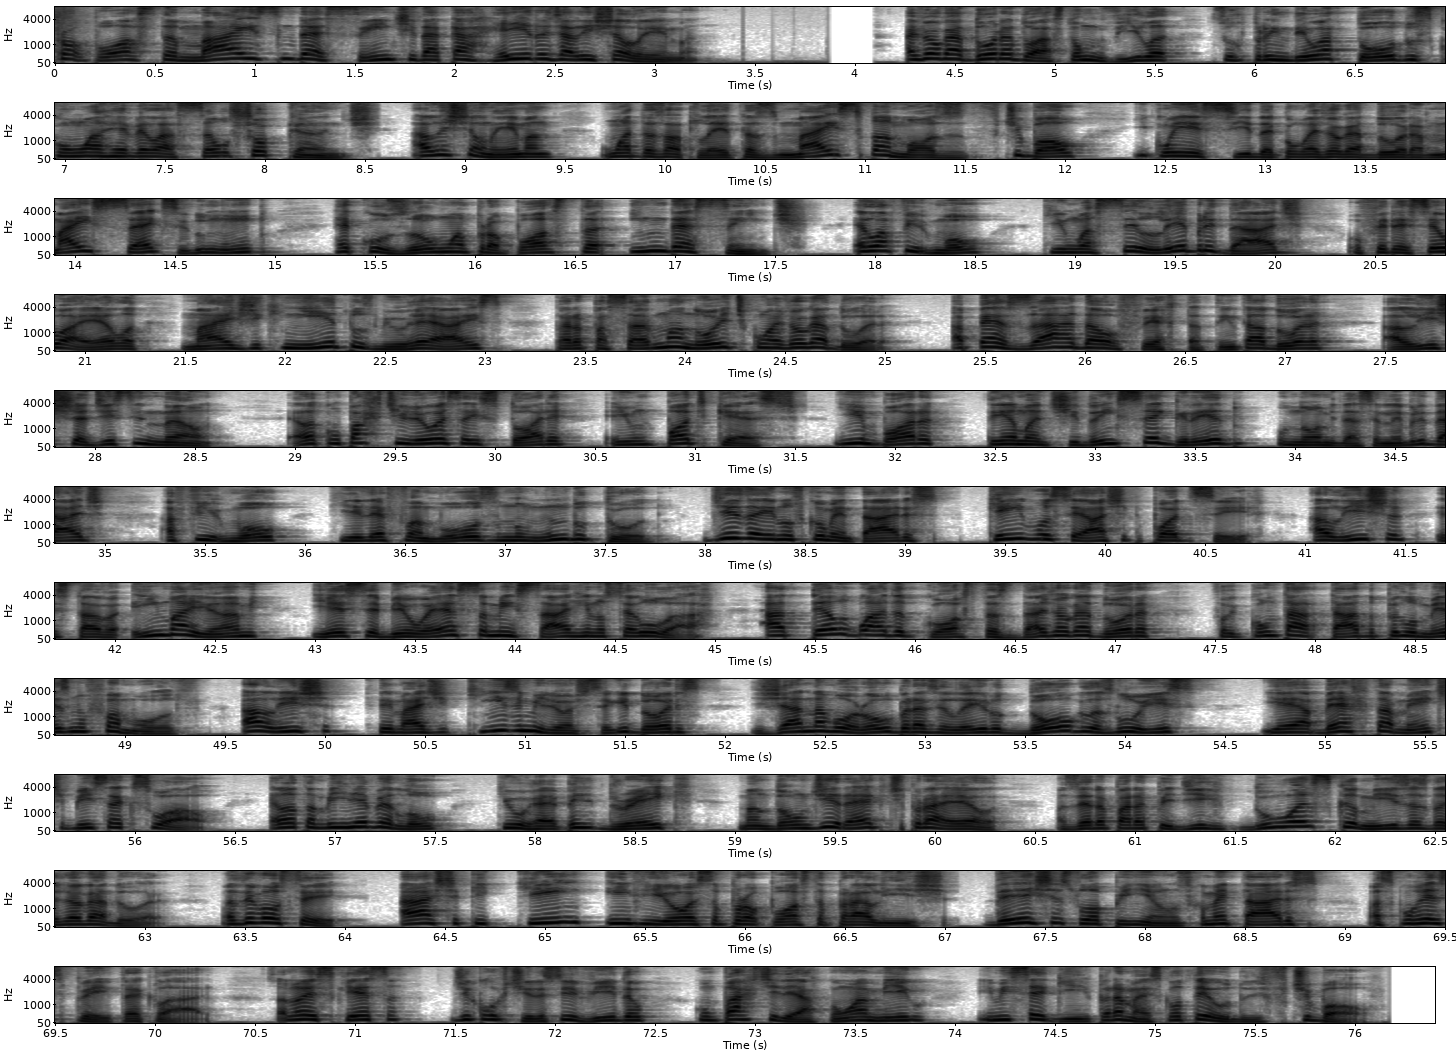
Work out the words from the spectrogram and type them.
proposta mais indecente da carreira de Alicia Lehmann. A jogadora do Aston Villa surpreendeu a todos com uma revelação chocante. Alicia Lehmann, uma das atletas mais famosas do futebol e conhecida como a jogadora mais sexy do mundo, recusou uma proposta indecente. Ela afirmou que uma celebridade ofereceu a ela mais de 500 mil reais para passar uma noite com a jogadora. Apesar da oferta tentadora, Alicia disse não ela compartilhou essa história em um podcast e, embora tenha mantido em segredo o nome da celebridade, afirmou que ele é famoso no mundo todo. Diz aí nos comentários quem você acha que pode ser. Alicia estava em Miami e recebeu essa mensagem no celular. Até o guarda-costas da jogadora foi contatado pelo mesmo famoso. Alicia, tem mais de 15 milhões de seguidores, já namorou o brasileiro Douglas Luiz e é abertamente bissexual. Ela também revelou que o rapper Drake mandou um direct para ela, mas era para pedir duas camisas da jogadora. Mas e você? Acha que quem enviou essa proposta para a lixa? Deixe sua opinião nos comentários, mas com respeito, é claro. Só não esqueça de curtir esse vídeo, compartilhar com um amigo e me seguir para mais conteúdo de futebol.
